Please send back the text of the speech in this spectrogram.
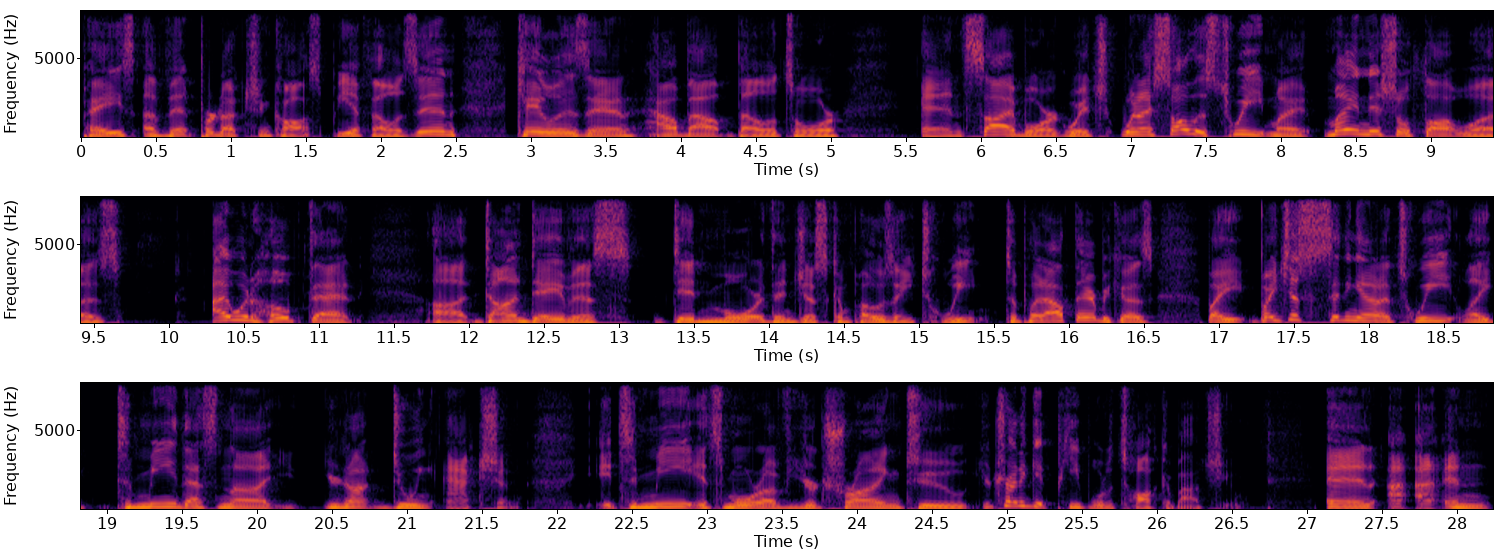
pays event production costs. PFL is in, Kayla is in. How about Bellator?" And Cyborg, which when I saw this tweet, my my initial thought was I would hope that uh, Donn Davis did more than just compose a tweet to put out there because by by just sending out a tweet, like to me, that's not you're not doing action. It, to me, it's more of you're trying to you're trying to get people to talk about you. And I, I, and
